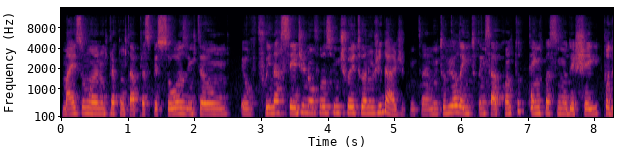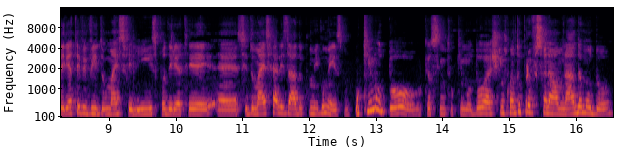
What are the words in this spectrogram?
mais um ano para contar para as pessoas, então eu fui nascer de novo aos 28 anos de idade. Então é muito violento pensar quanto tempo assim eu deixei. Poderia ter vivido mais feliz, poderia ter é, sido mais realizado comigo mesmo. O que mudou, o que eu sinto que mudou, acho que enquanto profissional nada mudou.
